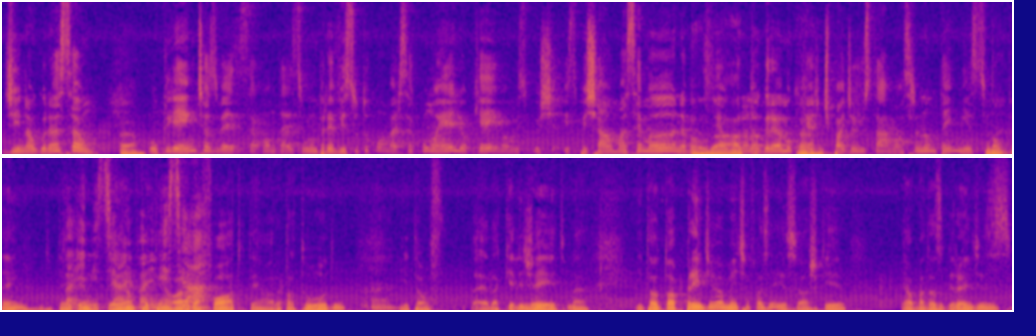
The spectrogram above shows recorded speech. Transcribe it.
de inauguração. É. O cliente, às vezes, acontece um imprevisto, tu conversa com ele, ok, vamos espichar uma semana, vamos ver o Exato. cronograma, o que, É. que a gente pode ajustar. A mostra não tem isso, Não né? tem, não tem. Vai tem um iniciar e tempo, vai tem a hora da foto, tem a hora para tudo. Ah. Então é daquele jeito, né? Então tu aprende realmente a fazer isso. Eu acho que é uma das grandes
